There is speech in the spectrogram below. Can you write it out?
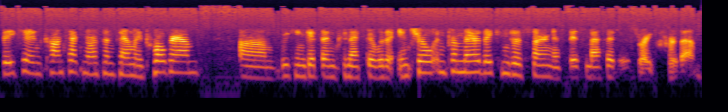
they can contact Northland Family Programs. Um, we can get them connected with an intro, and from there they can discern if this method is right for them.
